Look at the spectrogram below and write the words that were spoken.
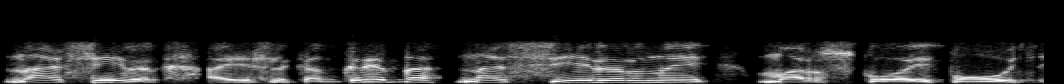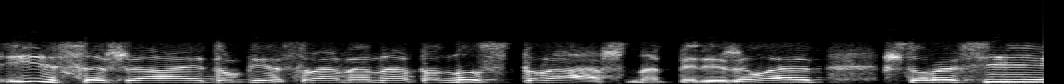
на север, а если конкретно, на северный морской путь. И США, и другие страны НАТО, ну, страшно переживают, что Россия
